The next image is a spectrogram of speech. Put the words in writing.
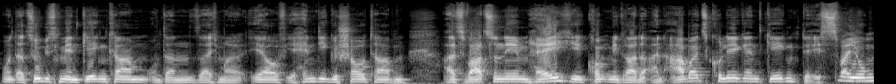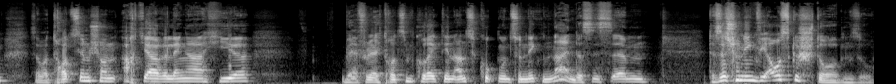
und Azubis mir entgegenkamen und dann, sag ich mal, eher auf ihr Handy geschaut haben, als wahrzunehmen, hey, hier kommt mir gerade ein Arbeitskollege entgegen, der ist zwar jung, ist aber trotzdem schon acht Jahre länger hier, wäre vielleicht trotzdem korrekt, den anzugucken und zu nicken. Nein, das ist, ähm, das ist schon irgendwie ausgestorben so.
